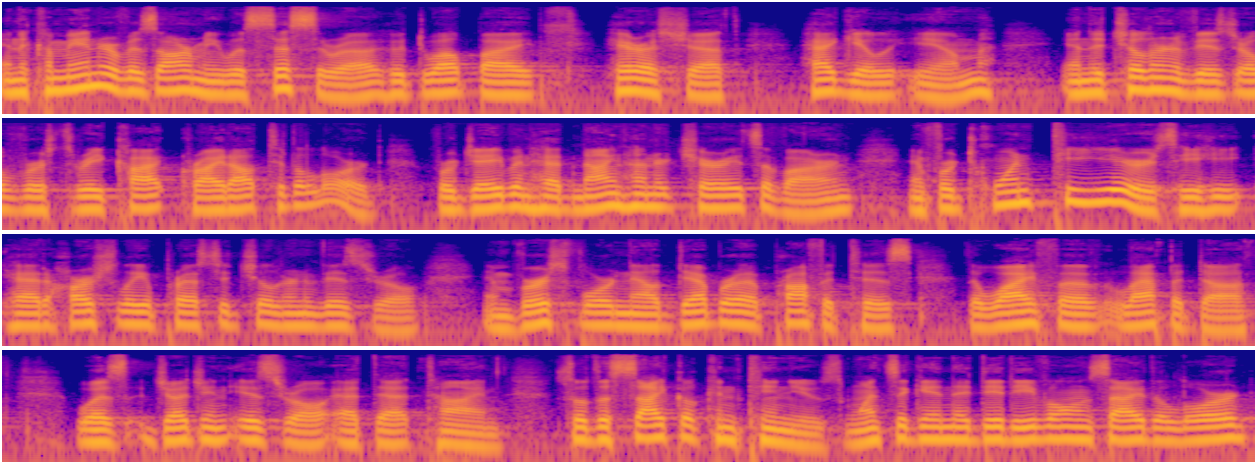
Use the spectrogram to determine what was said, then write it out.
And the commander of his army was Sisera, who dwelt by Harosheth Hagoyim. And the children of Israel, verse 3, cried out to the Lord. For Jabin had 900 chariots of iron, and for 20 years he, had harshly oppressed the children of Israel. In verse 4, now Deborah, a prophetess, the wife of Lapidoth, was judging Israel at that time. So the cycle continues. Once again, they did evil inside the Lord,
